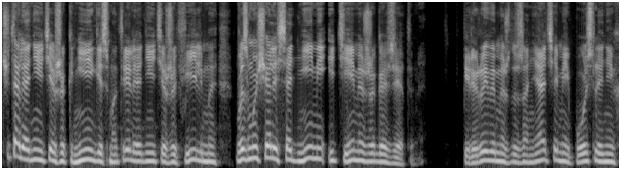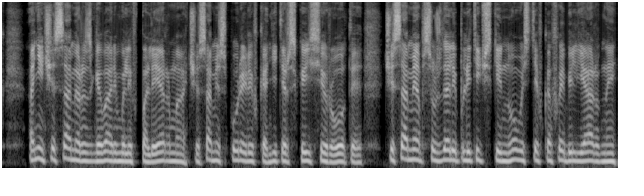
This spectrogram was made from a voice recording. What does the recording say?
Читали одни и те же книги, смотрели одни и те же фильмы, возмущались одними и теми же газетами перерыве между занятиями и после них они часами разговаривали в Палермо, часами спорили в кондитерской сироты, часами обсуждали политические новости в кафе «Бильярдный»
